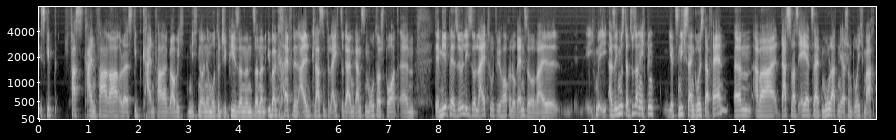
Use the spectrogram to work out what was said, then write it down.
es gibt fast keinen Fahrer oder es gibt keinen Fahrer, glaube ich, nicht nur in der MotoGP, sondern, sondern übergreifend in allen Klassen, vielleicht sogar im ganzen Motorsport, ähm, der mir persönlich so leid tut wie Jorge Lorenzo, weil ich, also ich muss dazu sagen, ich bin jetzt nicht sein größter Fan, ähm, aber das, was er jetzt seit Monaten ja schon durchmacht,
